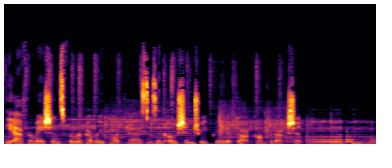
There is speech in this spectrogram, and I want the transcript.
The Affirmations for Recovery podcast is an OceanTreeCreative.com production.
